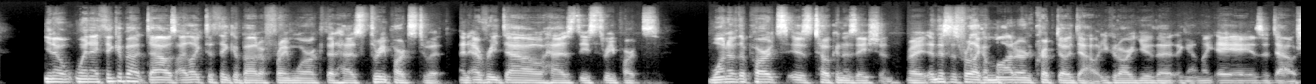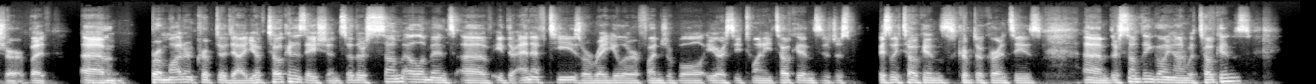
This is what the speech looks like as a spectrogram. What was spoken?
you know, when I think about DAOs, I like to think about a framework that has three parts to it, and every DAO has these three parts. One of the parts is tokenization, right? And this is for like a modern crypto DAO. You could argue that again, like AA is a DAO, sure, but um, uh-huh. For a modern crypto DAO, you have tokenization. So there's some element of either NFTs or regular fungible ERC20 tokens. They're just basically tokens, cryptocurrencies. Um, there's something going on with tokens.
